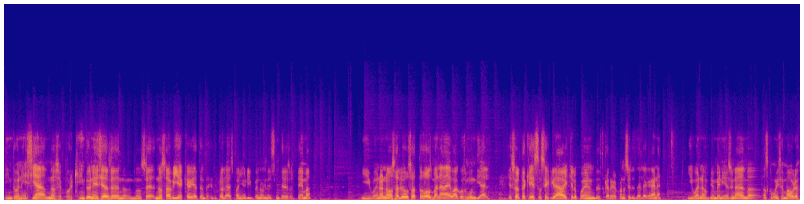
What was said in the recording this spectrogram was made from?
Indonesia. No sé por qué Indonesia, o sea, no, sabía que había tanta gente que hablaba español y bueno, les interesó el tema. Y bueno, no, saludos a todos, manada de vagos mundial. Qué suerte que esto se grabe y que lo pueden descargar cuando se les dé la gana. Y bueno, bienvenidos una vez más, como dice Mauro.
